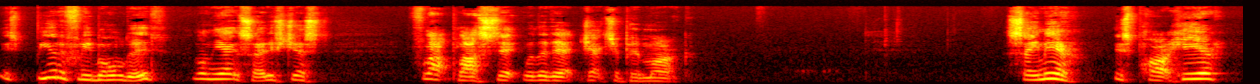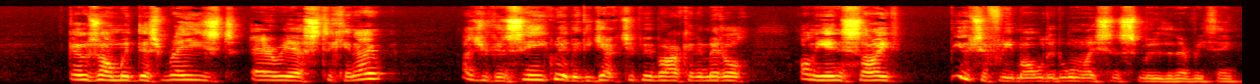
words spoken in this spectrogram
it's beautifully moulded. And on the outside, it's just flat plastic with an ejector pin mark. Same here. This part here goes on with this raised area sticking out. As you can see, great big ejector pin mark in the middle. On the inside, beautifully moulded, all nice and smooth and everything.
